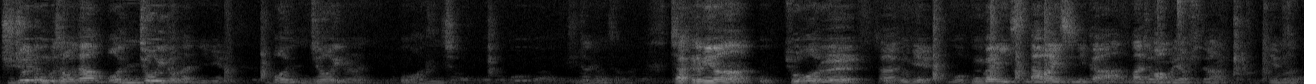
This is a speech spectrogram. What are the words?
주절 동사보다 먼저 일어난 일이야. 먼저 일어난 일. 먼저. 자, 그러면 저거를 자, 여기 뭐 공간이 있- 남아 있으니까 마저 마무리합시다. 예문.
